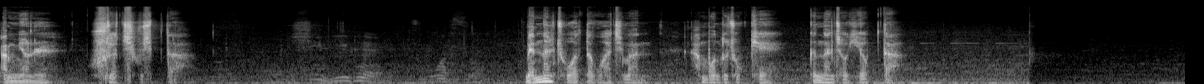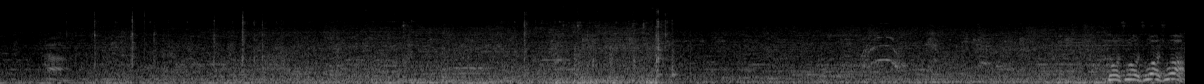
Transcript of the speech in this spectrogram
안면을 후려치고 싶다. 12회 좋았어. 맨날 좋았다고 하지만 한 번도 좋게 끝난 적이 없다. 좋아 좋아 좋아 좋아.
